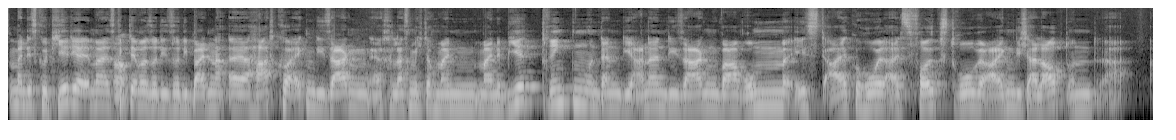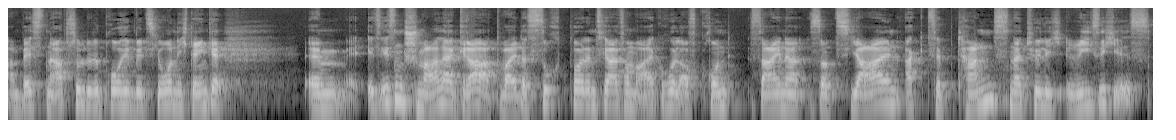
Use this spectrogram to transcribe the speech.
man diskutiert ja immer, es ja. gibt ja immer so die, so die beiden äh, Hardcore-Ecken, die sagen, ach, lass mich doch mein, meine Bier trinken und dann die anderen, die sagen, warum ist Alkohol als Volksdroge eigentlich erlaubt und äh, am besten absolute Prohibition. Ich denke, ähm, es ist ein schmaler Grad, weil das Suchtpotenzial vom Alkohol aufgrund seiner sozialen Akzeptanz natürlich riesig ist.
